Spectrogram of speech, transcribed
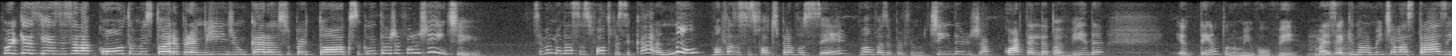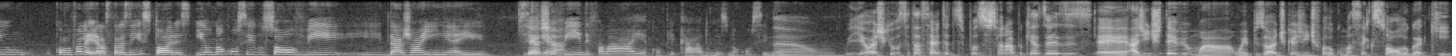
Porque assim, às vezes ela conta uma história pra mim de um cara super tóxico, então eu já falo, gente, você vai mandar essas fotos pra esse cara? Não, vamos fazer essas fotos pra você, vamos fazer o perfil no Tinder, já corta ele da tua vida. Eu tento não me envolver, mas é que normalmente elas trazem, um, como eu falei, elas trazem histórias e eu não consigo só ouvir e dar joinha e segue a achar. vida e falar, ai, é complicado mesmo, não consigo. Não, e eu acho que você tá certa de se posicionar, porque às vezes é, a gente teve uma, um episódio que a gente falou com uma sexóloga aqui,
